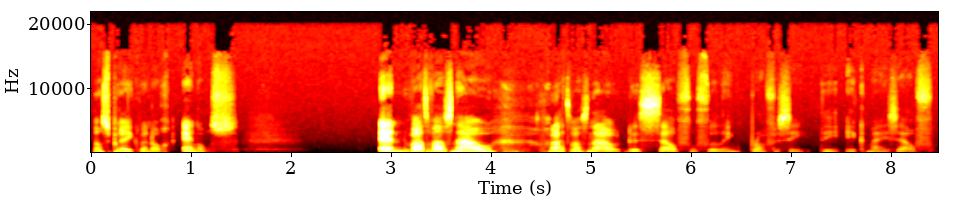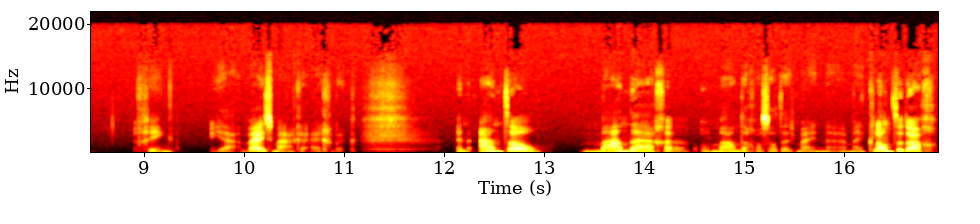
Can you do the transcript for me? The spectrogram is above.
dan spreken we nog Engels. En wat was nou, wat was nou de self-fulfilling prophecy die ik mijzelf ging ja, wijsmaken eigenlijk? Een aantal maandagen, op maandag was altijd mijn, uh, mijn klantendag,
